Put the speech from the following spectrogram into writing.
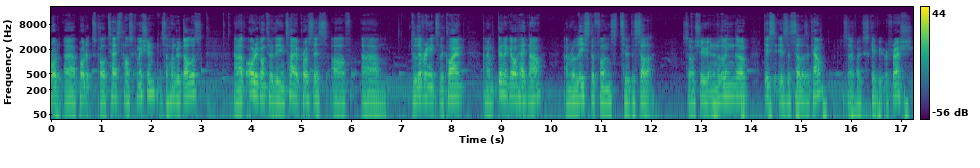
uh, product called Test House Commission, it's $100 and I've already gone through the entire process of um, delivering it to the client and I'm gonna go ahead now and release the funds to the seller. So I'll show you in another window. This is the seller's account. So if I just give you a refresh,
